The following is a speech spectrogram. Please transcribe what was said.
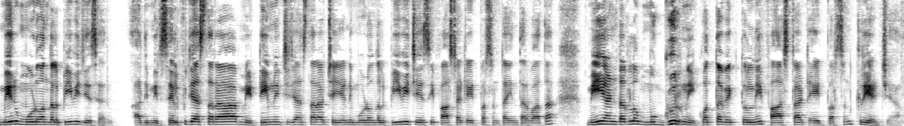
మీరు మూడు వందల పీవీ చేశారు. అది మీరు సెల్ఫ్ చేస్తారా? మీ టీం నుంచి చేస్తారా? చేయండి. మూడు వందలు పీవీ చేసి ఫాస్ట్ అట్ ఎయిట్ పర్సెంట్ అయిన తర్వాత మీ అండర్లో ముగ్గురిని కొత్త వ్యక్తుల్ని fast at eight percent create చేయాలి.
